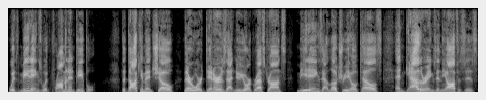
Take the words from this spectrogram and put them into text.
with meetings with prominent people. The documents show there were dinners at New York restaurants, meetings at luxury hotels, and gatherings in the offices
